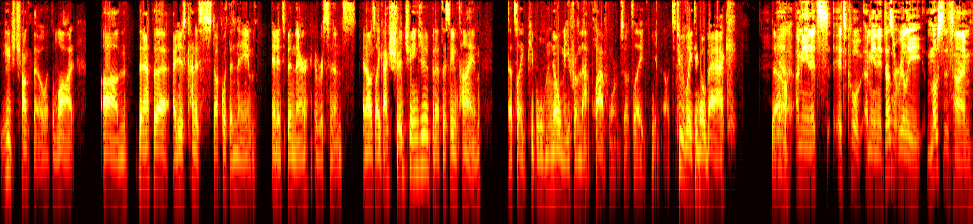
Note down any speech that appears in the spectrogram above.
huge chunk though. It's a lot. Um, then after that, I just kind of stuck with the name and it's been there ever since. And I was like, I should change it, but at the same time, that's like people know me from that platform. So it's like, you know, it's too late to go back. So Yeah, I mean it's it's cool. I mean it doesn't really most of the time,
